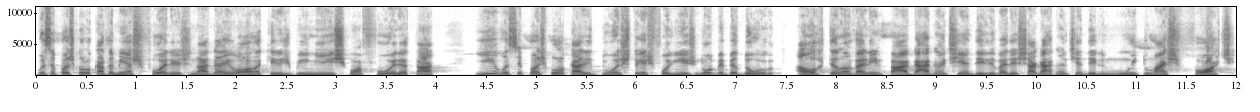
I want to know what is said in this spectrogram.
Você pode colocar também as folhas na gaiola, que eles beliscam a folha, tá? E você pode colocar ali duas, três folhinhas no bebedouro. A hortelã vai limpar a gargantinha dele, vai deixar a gargantinha dele muito mais forte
